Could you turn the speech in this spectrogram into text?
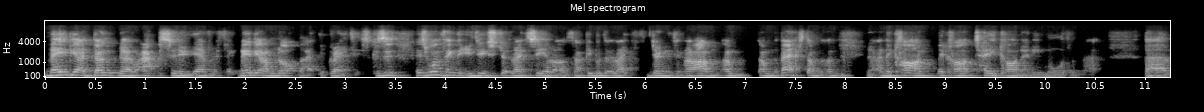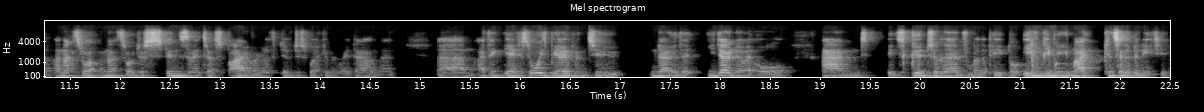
Maybe I don't know absolutely everything. Maybe I'm not like the greatest. Because it's, one thing that you do like see a lot of time. People do like don't think, oh, I'm, I'm, I'm the best. I'm, I'm you know, and they can't, they can't take on any more than that. Um, and that's what and that's what just spins them into a spiral of, of just working their way down. Then um, I think yeah, just always be open to know that you don't know it all, and it's good to learn from other people, even people you might consider beneath you.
